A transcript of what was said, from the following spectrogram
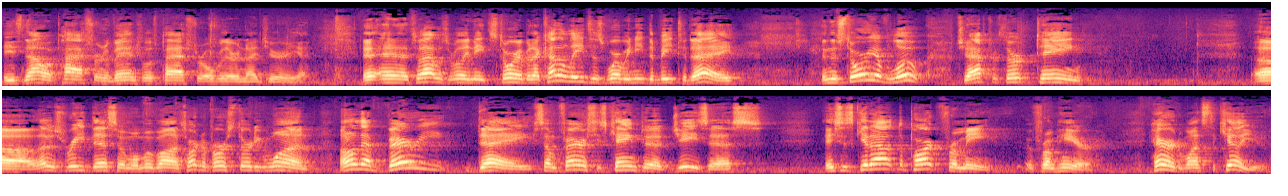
He's now a pastor, an evangelist pastor over there in Nigeria. And, and so that was a really neat story. But that kind of leads us where we need to be today. In the story of Luke, chapter 13, uh, let us read this and we'll move on. Starting at verse 31. On that very day, some Pharisees came to Jesus. He says, Get out, depart from me, from here. Herod wants to kill you.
